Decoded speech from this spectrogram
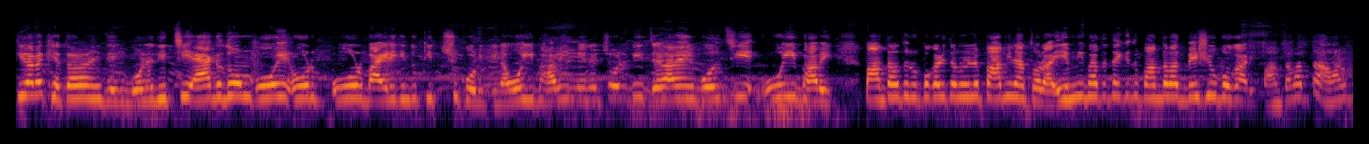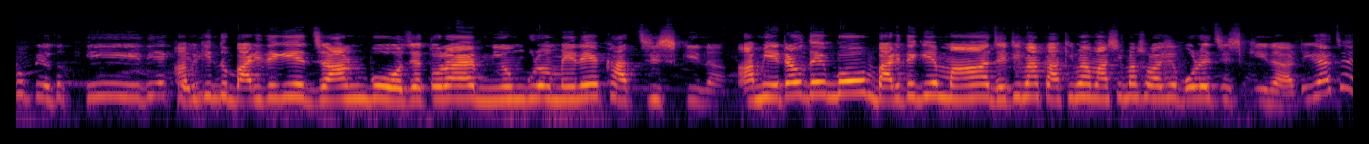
কীভাবে খেতে হবে আমি দেখ। বলে দিচ্ছি একদম ওই ওর ওর বাইরে কিন্তু কিচ্ছু করবি না। ওইভাবেই মেনে চলবি যেভাবে আমি বলছি ওইভাবেই। পান্তা ভাতের উপকারিতা নইলে পাবি না তোরা। এমনি ভাতে থেকে কিন্তু পান্তা ভাত বেশি উপকারী। পান্তা ভাত তো আমার খুব প্রিয় তো কি দিয়ে আমি কিন্তু বাড়িতে গিয়ে জানব যে তোরা নিয়মগুলো মেনে খাচ্ছিস কিনা। আমি এটাও দেখব বাড়িতে গিয়ে মা জেঠিমা কাকিমা মাসিমা সবাইকে বলেছিস কিনা ঠিক আছে?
